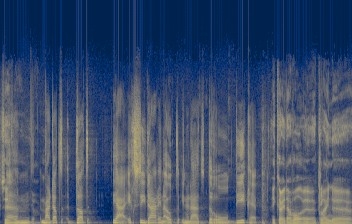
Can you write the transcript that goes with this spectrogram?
Zeker, um, ja. Maar dat, dat ja, ik zie daarin ook inderdaad de rol die ik heb. Ik kan je daar wel een kleine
